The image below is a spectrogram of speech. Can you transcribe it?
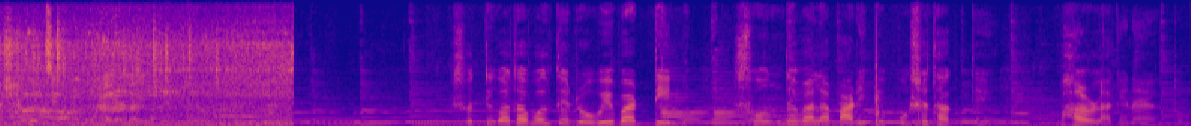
আশা করছি খুব ভালো লাগবে। সত্যি কথা বলতে রবিবার দিন সন্ধেবেলা বাড়িতে বসে থাকতে ভালো লাগে না একদম।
